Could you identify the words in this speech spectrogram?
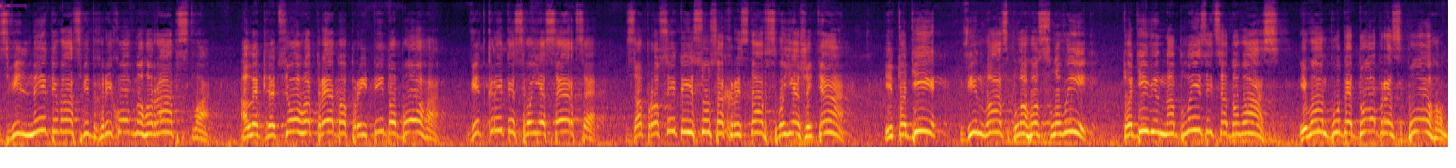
звільнити вас від гріховного рабства. Але для цього треба прийти до Бога, відкрити своє серце, запросити Ісуса Христа в своє життя. І тоді Він вас благословить, тоді Він наблизиться до вас, і вам буде добре з Богом.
